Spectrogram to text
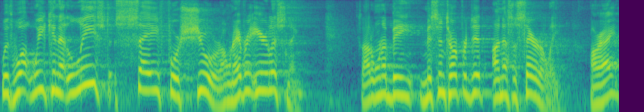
with what we can at least say for sure. I want every ear listening. So I don't want to be misinterpreted unnecessarily. All right?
